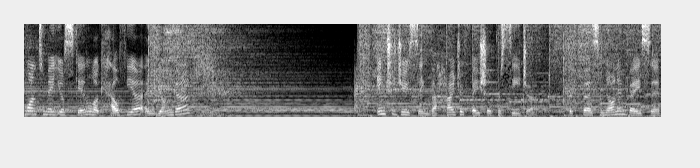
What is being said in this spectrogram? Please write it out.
Want to make your skin look healthier and younger? Introducing the HydraFacial Procedure, the first non-invasive,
